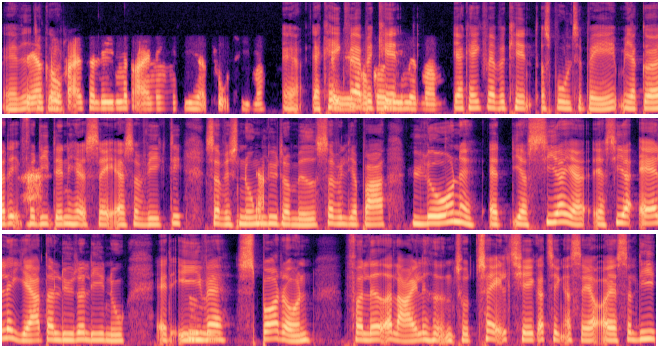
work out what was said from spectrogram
Ja, jeg ved så jeg står faktisk alene med drejningen i de her to timer. Ja. Jeg, kan ikke øh, være bekendt, jeg kan ikke være bekendt at spole tilbage, men jeg gør det, fordi denne her sag er så vigtig, så hvis nogen ja. lytter med, så vil jeg bare låne, at jeg siger, jeg, jeg siger alle jer, der lytter lige nu, at Eva mm. spot on, forlader lejligheden, totalt tjekker ting og sager, og er så lige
